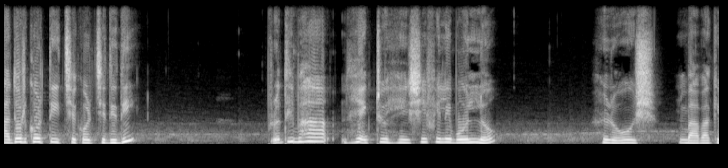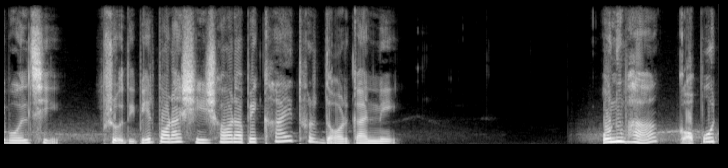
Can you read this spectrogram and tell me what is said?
আদর করতে ইচ্ছে করছে, দিদি। প্রতিভা একটু হেসে ফেলে বলল রোষ বাবাকে বলছি, প্রদীপের পড়া শেষ হওয়ার অপেক্ষায় তোর দরকার নেই। অনুভা কপট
